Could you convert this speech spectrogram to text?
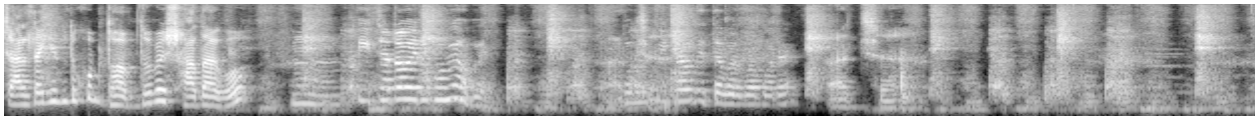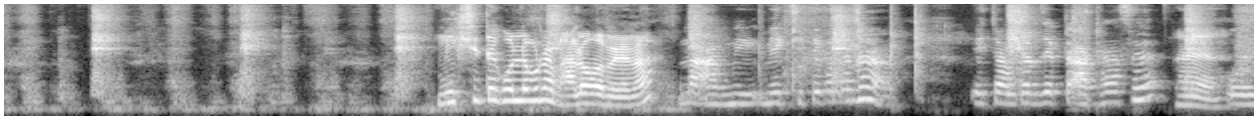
চালটা কিন্তু খুব ধবধবে সাদা গো। হুম পিঠাটাও এরকমই হবে। তুমি আচ্ছা। পিঠাও দিতে পারবা পরে। আচ্ছা। মিক্সিতে করলে মনে হয় ভালো হবে না? না না আমি মিক্সিতে করলে না এই চালটার যে একটা আঠা আছে হ্যাঁ। ওই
